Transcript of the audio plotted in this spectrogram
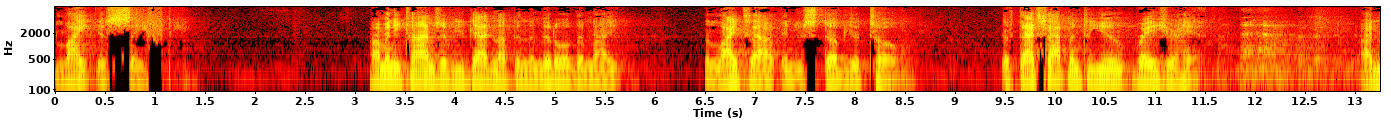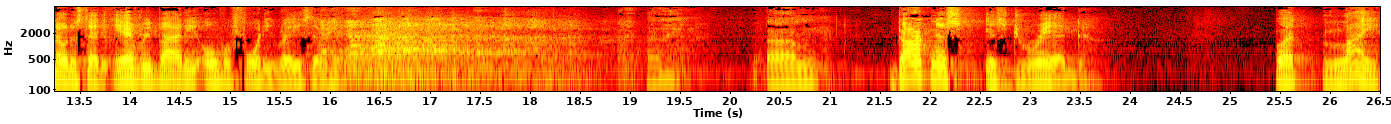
light is safety. How many times have you gotten up in the middle of the night, the lights out, and you stub your toe? If that's happened to you, raise your hand. I noticed that everybody over 40 raised their hand. Um, darkness is dread, but light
